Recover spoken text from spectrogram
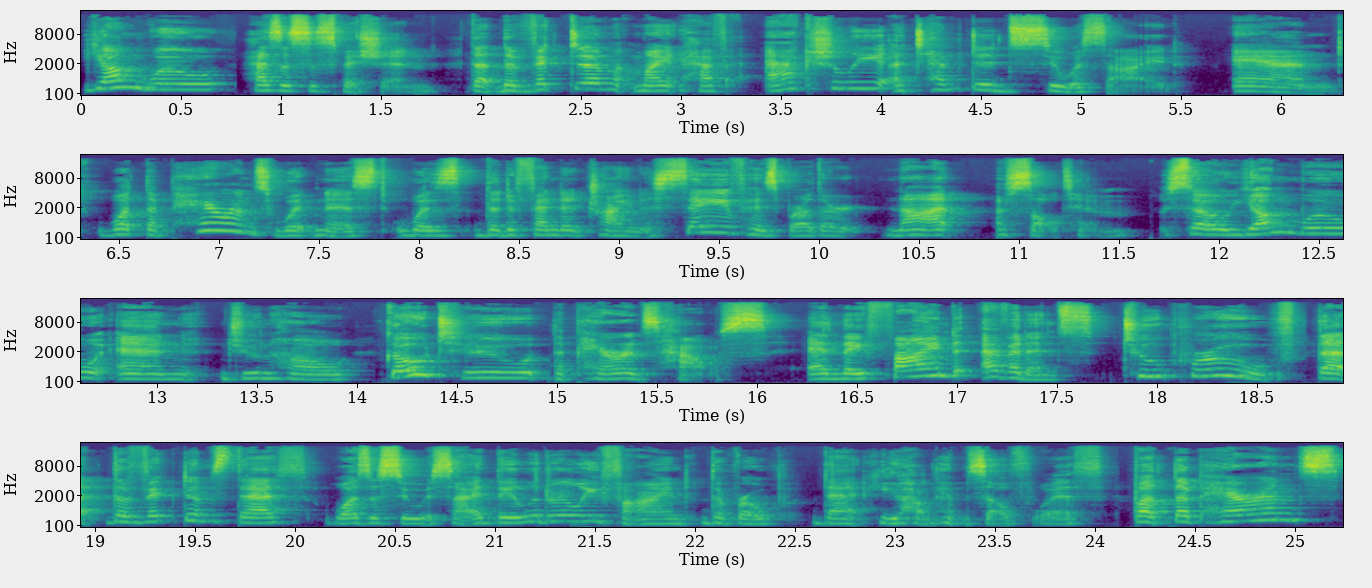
Young Woo has a suspicion that the victim might have actually attempted suicide. And what the parents witnessed was the defendant trying to save his brother, not assault him. So Young Woo and Junho go to the parents' house and they find evidence to prove that the victim's death was a suicide. They literally find the rope that he hung himself with. But the parents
